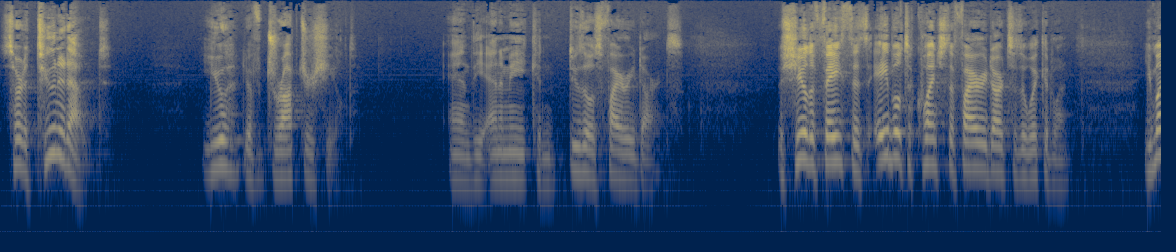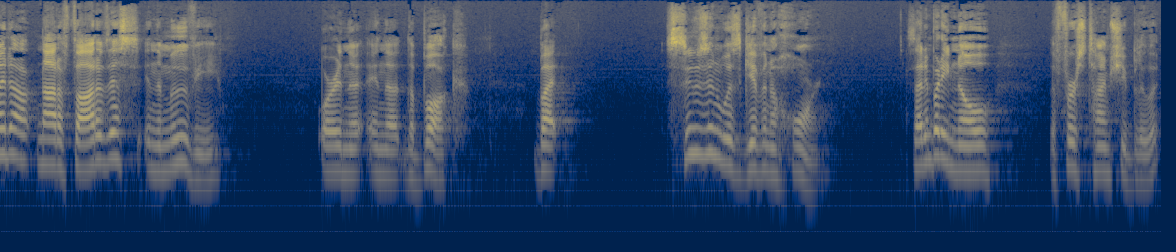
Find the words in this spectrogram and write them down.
sort of tune it out, you have dropped your shield. and the enemy can do those fiery darts. The shield of faith that's able to quench the fiery darts of the wicked one. You might not have thought of this in the movie or in the, in the, the book, but Susan was given a horn. Does anybody know the first time she blew it?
